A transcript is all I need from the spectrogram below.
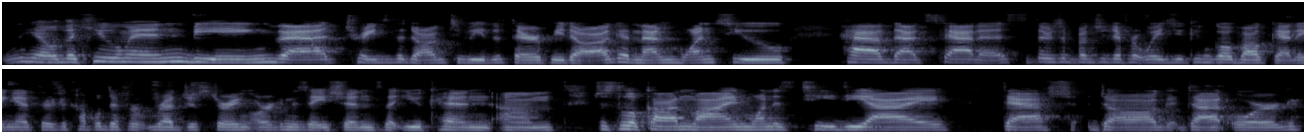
you know, the human being that trains the dog to be the therapy dog. And then once you have that status, there's a bunch of different ways you can go about getting it. There's a couple different registering organizations that you can um, just look online. One is TDI dog.org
